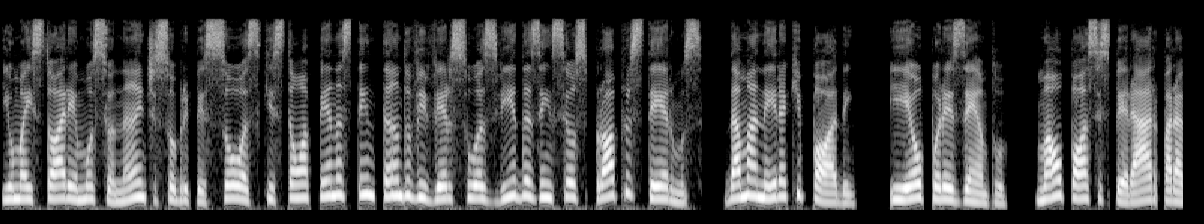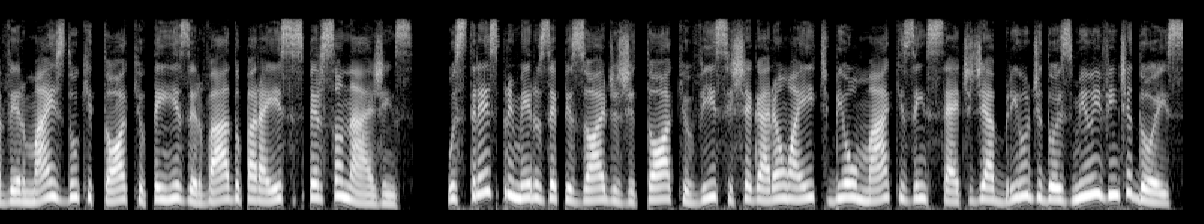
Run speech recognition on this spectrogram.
e uma história emocionante sobre pessoas que estão apenas tentando viver suas vidas em seus próprios termos, da maneira que podem. E eu, por exemplo, mal posso esperar para ver mais do que Tóquio tem reservado para esses personagens. Os três primeiros episódios de Tóquio Vice chegarão a HBO Max em 7 de abril de 2022,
